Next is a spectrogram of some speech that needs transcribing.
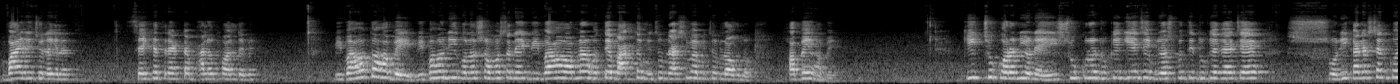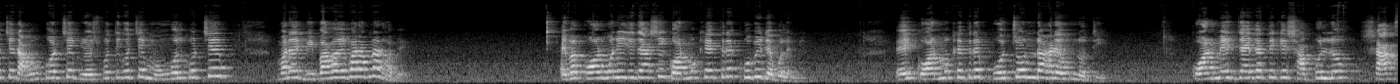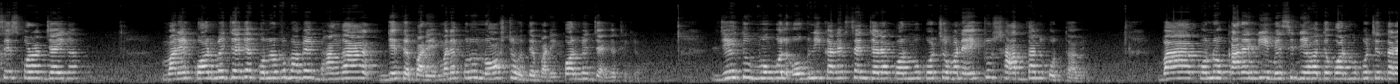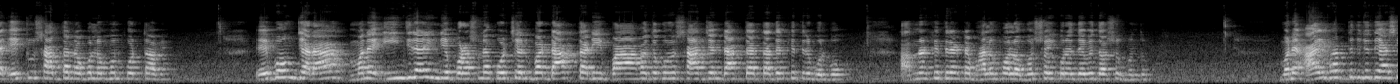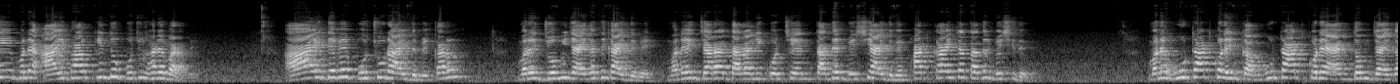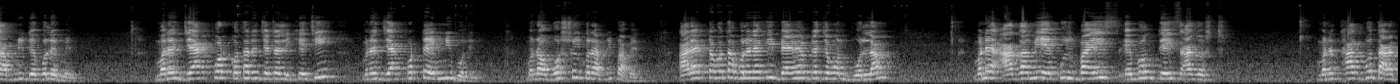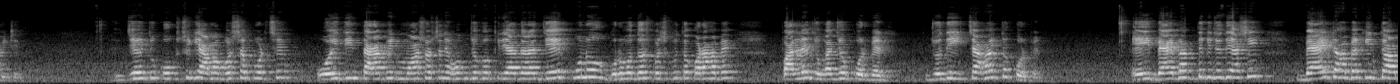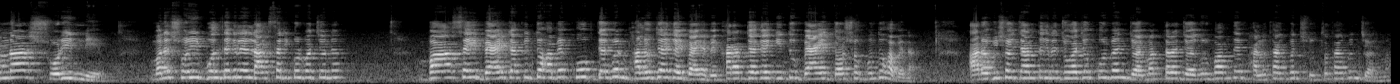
বাইরে চলে গেলেন, সেই ক্ষেত্রে একটা ভালো ফল দেবে। বিবাহ তো হবেই, বিবাহ নিয়ে কোনো সমস্যা নেই, বিবাহ আপনার হতে বাধ্য, মিথুন রাশি বা মিথুন লগ্ন, হবেই হবে। কিচ্ছু করণীয় নেই শুক্র ঢুকে গিয়েছে, বৃহস্পতি ঢুকে গেছে, শনি কানেকশন করছে, রাহু করছে, বৃহস্পতি করছে, মঙ্গল করছে মানে বিবাহ এবার আপনার হবে। এবার কর্ম নিয়ে যদি আসি, কর্মক্ষেত্রে খুবই ডেভেলপমেন্ট এই কর্মক্ষেত্রে প্রচণ্ড হারে উন্নতি। কর্মের জায়গা থেকে সাফল্য সাকসেস করার জায়গা। মানে কর্মের জায়গায় কোনোরকমভাবে ভাঙা যেতে পারে মানে কোনো নষ্ট হতে পারে কর্মের জায়গা থেকে। যেহেতু মঙ্গল অগ্নি কানেকশন যারা কর্ম করছে মানে একটু সাবধান করতে হবে। বা কোনো কারেন্ট নিয়ে মেশিন নিয়ে হয়তো কর্ম করছেন, তারা একটু সাবধান অবলম্বন করতে হবে। এবং যারা মানে ইঞ্জিনিয়ারিং নিয়ে পড়াশোনা করছেন বা ডাক্তারি বা হয়তো কোনো সার্জেন ডাক্তার, তাদের ক্ষেত্রে বলব, আপনার ক্ষেত্রে একটা ভালো ফল অবশ্যই করে দেবে দর্শক বন্ধু। মানে আয় ভাব থেকে যদি আসি মানে আয় ভাব কিন্তু প্রচুর হারে বাড়াবে। আয় দেবে, প্রচুর আয় দেবে। কারণ মানে জমি জায়গা থেকে আয় দেবে। মানে যারা দালালি করছেন, তাদের বেশি আয় দেবে। ফাটকা আয়টা তাদের বেশি দেবে। মানে হুটহাট করে ইনকাম হুটহাট করে একদম জায়গা আপনি ডেভেলপমেন্ট মানে জ্যাকপট কথাটা যেটা লিখেছি মানে জ্যাকপটটা এমনি বলিনি মানে অবশ্যই করে আপনি পাবেন। আর একটা কথা বলে রাখি ব্যয়ভাবটা যেমন বললাম মানে আগামী একুশ, বাইশ এবং তেইশ আগস্ট মানে থাকব তারাপীঠে। যেহেতু কৌশিকী আমাবস্যা পড়ছে ওই দিন তারাপীঠ মহাশ্মশানে হোমযোগ্য ক্রিয়া দ্বারা যে কোনো গ্রহদোষ প্রস্ফুত করা হবে, পারলে যোগাযোগ করবেন। যদি ইচ্ছা হয় তো করবেন। এই ব্যয়ভাব থেকে যদি আসি, ব্যয়টা হবে কিন্তু আপনার শরীর নিয়ে। মানে শরীর বলতে গেলে লাক্সারি করবার জন্য। বা সেই ব্যয়টা কিন্তু হবে খুব, দেখবেন ভালো জায়গায় ব্যয় হবে, খারাপ জায়গায় কিন্তু ব্যয় দর্শক বন্ধু হবে না। আরও বিষয় জানতে গেলে যোগাযোগ করবেন। জয় মাতারা, জয় ভালো থাকবেন, সুস্থ থাকবেন, জয়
